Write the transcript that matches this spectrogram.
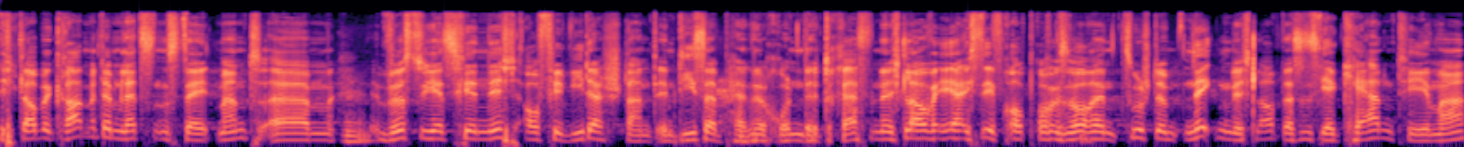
Ich glaube, gerade mit dem letzten Statement ähm, wirst du jetzt hier nicht auf viel Widerstand in dieser Panelrunde treffen. Ich glaube eher, ich sehe Frau Professorin zustimmt nicken. Ich glaube, das ist ihr Kernthema.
